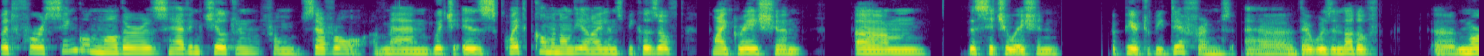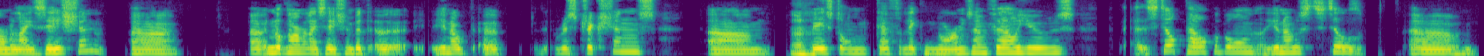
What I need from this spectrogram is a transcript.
but for single mothers having children from several men, which is quite common on the islands because of migration, um, the situation appeared to be different. Uh, there was a lot of uh, normalization, uh, uh not normalization, but uh, you know, uh, restrictions um, mm-hmm. based on Catholic norms and values. Still palpable, you know, still um,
